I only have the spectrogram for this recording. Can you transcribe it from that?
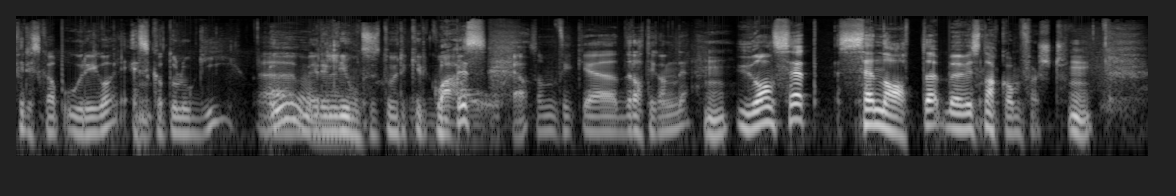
friska opp ordet i går. Eskatologi. Oh. religionshistorikerkompis Wow, ja. som fikk dratt i gang det. Mm. Uansett, Senatet bør vi snakke om først. Eh,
